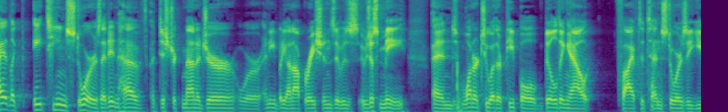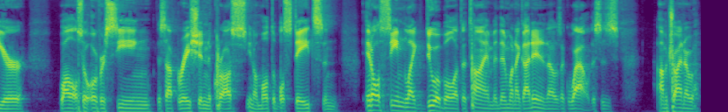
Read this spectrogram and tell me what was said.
I had like 18 stores. I didn't have a district manager or anybody on operations. It was it was just me and one or two other people building out 5 to 10 stores a year while also overseeing this operation across, you know, multiple states and it all seemed like doable at the time and then when I got in it I was like, wow, this is I'm trying to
